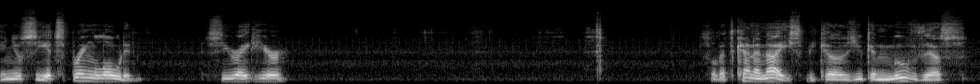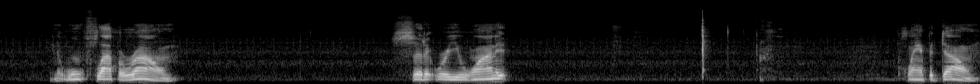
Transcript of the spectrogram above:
And you'll see it's spring loaded. See right here? So that's kind of nice because you can move this and it won't flap around set it where you want it. Clamp it down.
